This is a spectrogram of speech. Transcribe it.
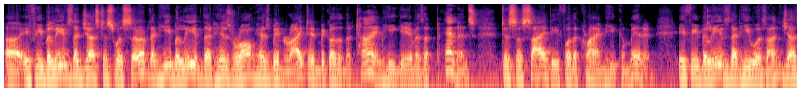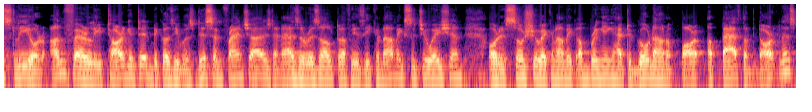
Uh, if he believes that justice was served, then he believed that his wrong has been righted because of the time he gave as a penance to society for the crime he committed. If he believes that he was unjustly or unfairly targeted because he was disenfranchised and as a result of his economic situation or his socioeconomic upbringing had to go down a, par- a path of darkness,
